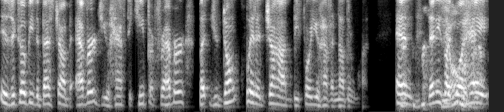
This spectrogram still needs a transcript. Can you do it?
is it going to be the best job ever? Do you have to keep it forever? But you don't quit a job before you have another one. And then he's the like, well, hey,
